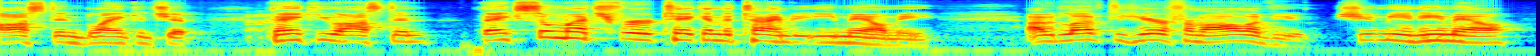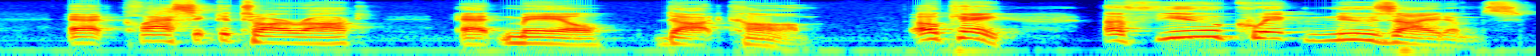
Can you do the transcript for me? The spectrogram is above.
Austin Blankenship. Thank you, Austin. Thanks so much for taking the time to email me. I would love to hear from all of you. Shoot me an email at classicguitarrock at mail.com. Okay, a few quick news items.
